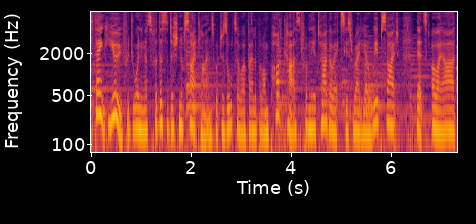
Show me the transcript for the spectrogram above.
thank you for joining us for this edition of Sightlines, which is also available on podcast from the Otago Access Radio website. That's oar.org.nz.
